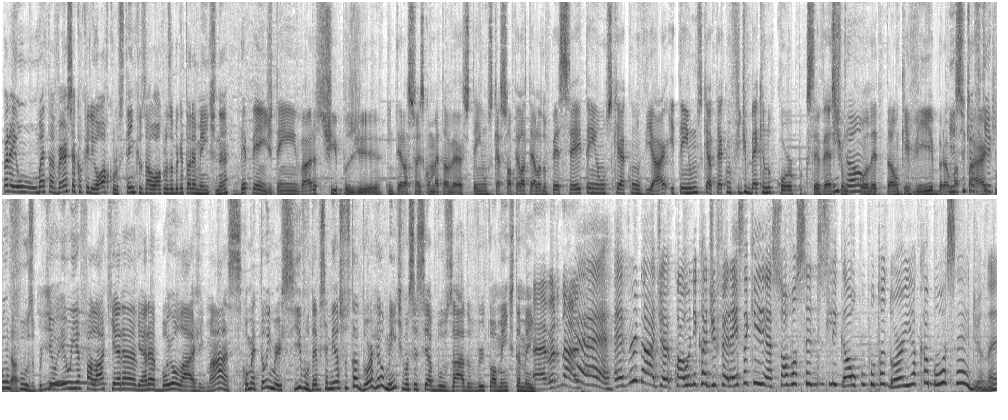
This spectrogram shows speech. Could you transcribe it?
peraí, o, o metaverso é com aquele óculos, tem que usar o óculos obrigatoriamente, né? Depende, tem vários tipos de interações com o metaverso. Tem uns que é só pela tela do PC, e tem uns que é com VR, e tem uns que é até com feedback no corpo, que você veste Então, um coletão que vibra, uma Isso que eu fiquei confuso, porque eu, eu ia falar que era, que era boiolagem, mas, como é tão imersivo, deve ser meio assustador realmente você ser abusado virtualmente também. É verdade. É, é verdade. É, Com a única diferença que é só você desligar o computador e acabou o assédio, né?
